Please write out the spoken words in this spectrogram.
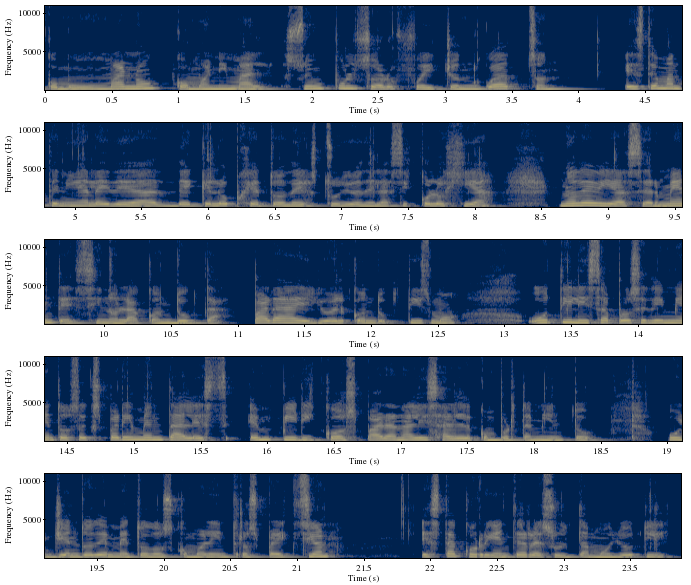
como humano como animal. Su impulsor fue John Watson. Este mantenía la idea de que el objeto de estudio de la psicología no debía ser mente, sino la conducta, para ello, el conductismo utiliza procedimientos experimentales empíricos para analizar el comportamiento, huyendo de métodos como la introspección. Esta corriente resulta muy útil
